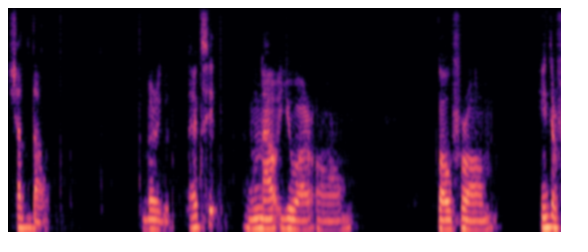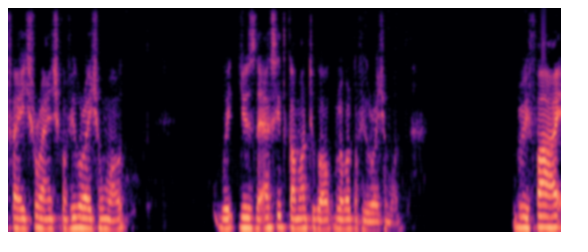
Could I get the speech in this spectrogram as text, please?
Shut down. Very good. Exit. Now you are on go from interface range configuration mode. We use the exit command to go global configuration mode. Verify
